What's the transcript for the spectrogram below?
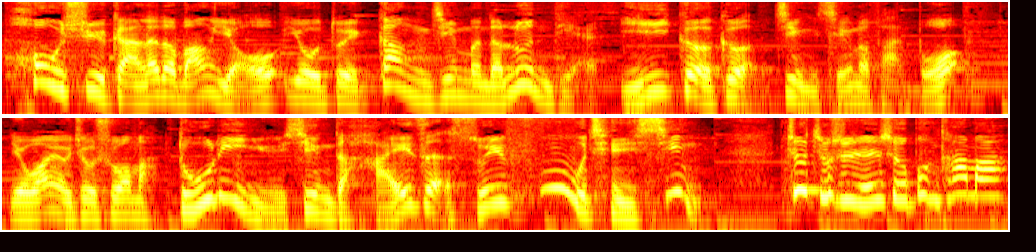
后续赶来的网友又对杠精们的论点一个个进行了反驳。有网友就说嘛，独立女性的孩子随父亲姓，这就是人设崩塌吗？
